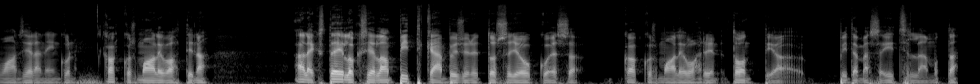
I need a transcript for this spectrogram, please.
vaan siellä niin kuin kakkosmaalivahtina. Alex Taylor siellä on pitkään pysynyt tuossa joukkueessa kakkosmaalivahdin tonttia pitämässä itsellään, mutta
